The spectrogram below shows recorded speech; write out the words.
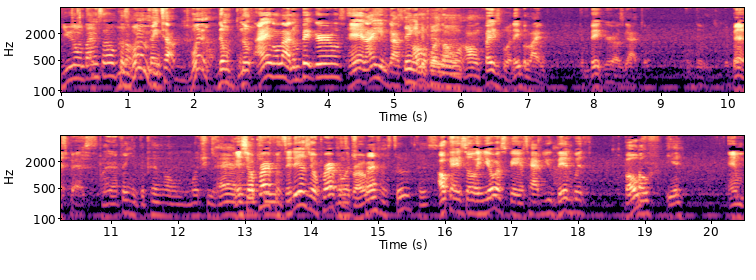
you don't think so? Because No, I women be think- top, women, them, them, I ain't gonna lie, them big girls, and I even got some Think it homeboys depends on, on- on Facebook, they be like, them big girls got the best, best. But I think it depends on what you have. It's your what you- preference. It is your preference, bro. your preference too, because Okay, so in your experience, have you been with both? both, yeah. And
